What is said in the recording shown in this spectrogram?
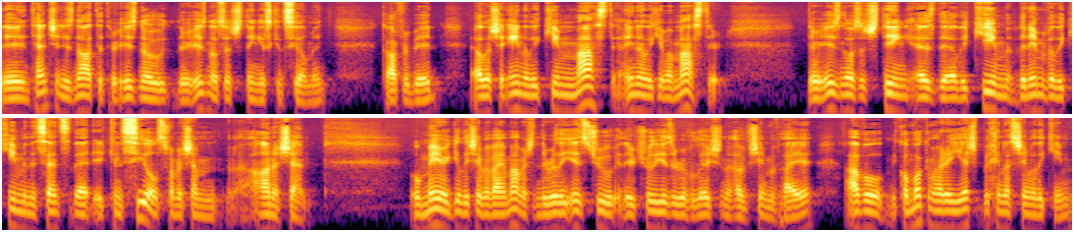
the intention is not that there is no there is no such thing as concealment, God forbid. master. There is no such thing as the Elikim, the name of Elikim, in the sense that it conceals from Hashem on Hashem. Umeir Gili Shem Mamish, and there really is true. There truly is a revelation of Shem Avaya. Avol Mikol Mokem Hare Yesh Bechinas Shem Elikim.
